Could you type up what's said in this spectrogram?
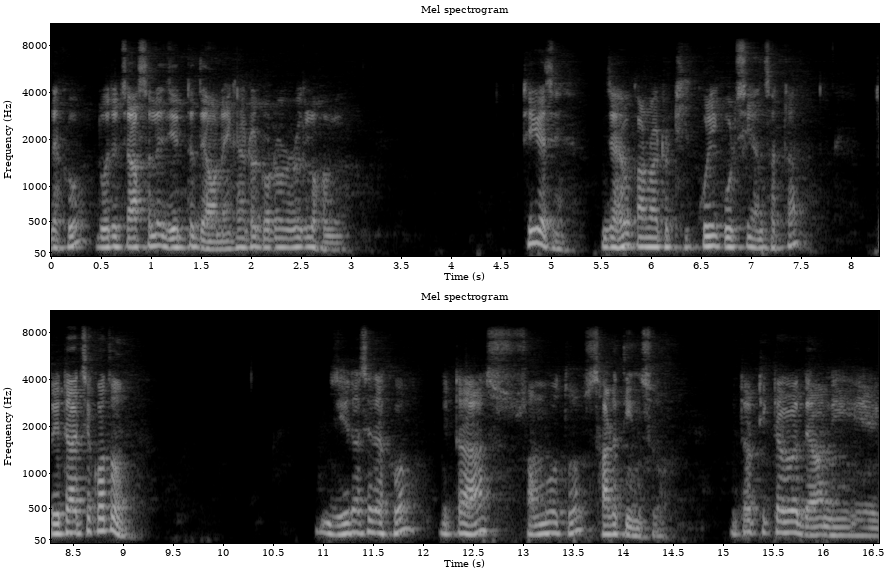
দেখো দু হাজার চার সালে জেডটা দেওয়া না এখানে একটা ডট ডট হবে। ঠিক আছে? যাই হোক, আমরা একটু ঠিক করেই করছি অ্যান্সারটা তো এটা আছে কত? জেড আছে দেখো, এটা সম্ভবত সাড়ে তিনশো। এটাও ঠিকঠাকভাবে দেওয়া নেই এই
